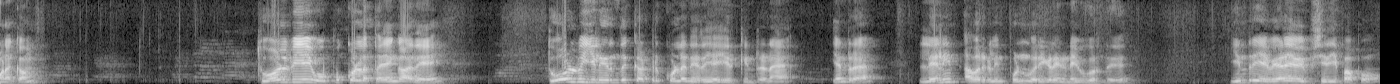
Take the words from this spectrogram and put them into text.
வணக்கம். தோல்வியை ஒப்புக்கொள்ள தயங்காதே தோல்வியிலிருந்து கற்றுக்கொள்ள நிறைய இருக்கின்றன என்ற லெனின் அவர்களின் பொன் வரிகளை நினைவுகூர்ந்து இன்றைய வேலைவாய்ப்பு செய்தியை பார்ப்போம்.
